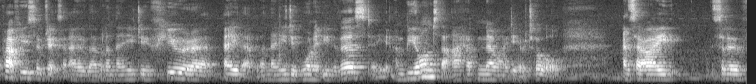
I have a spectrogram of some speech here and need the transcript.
quite a few subjects at O level and then you do fewer at A level and then you do one at university. And beyond that, I had no idea at all. And so I sort of,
